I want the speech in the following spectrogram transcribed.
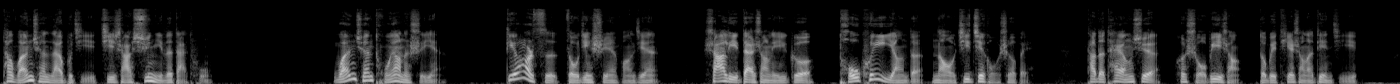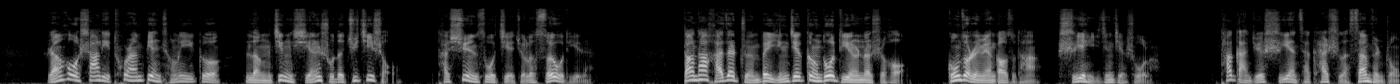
他完全来不及击杀虚拟的歹徒。完全同样的实验，第二次走进实验房间，莎莉戴上了一个头盔一样的脑机接口设备，他的太阳穴和手臂上都被贴上了电极。然后莎莉突然变成了一个冷静娴熟的狙击手，他迅速解决了所有敌人。当他还在准备迎接更多敌人的时候，工作人员告诉他。实验已经结束了，他感觉实验才开始了三分钟，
